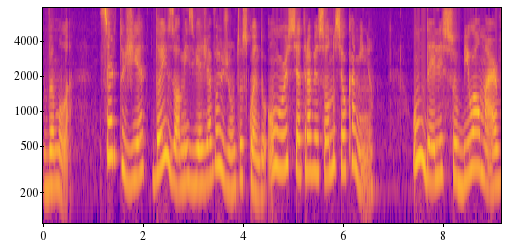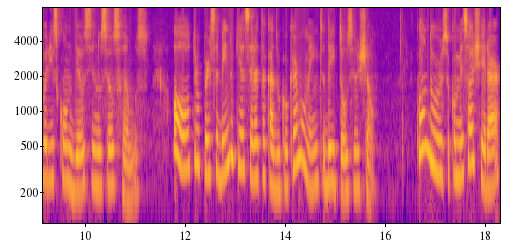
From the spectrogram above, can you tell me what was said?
Vamos lá. Certo dia, dois homens viajavam juntos quando um urso se atravessou no seu caminho. Um deles subiu a uma árvore e escondeu-se nos seus ramos. O outro, percebendo que ia ser atacado a qualquer momento, deitou-se no chão. Quando o urso começou a cheirar,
